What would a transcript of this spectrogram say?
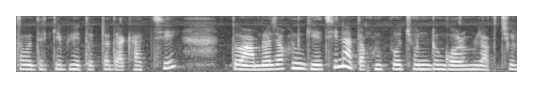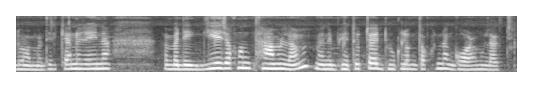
তোমাদেরকে ভেতরটা দেখাচ্ছি। তো আমরা যখন গেছি না, তখন প্রচণ্ড গরম লাগছিল আমাদের। কেন জানি না মানে গিয়ে যখন থামলাম মানে ভেতরটায় ঢুকলাম, তখন না গরম লাগছিল।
